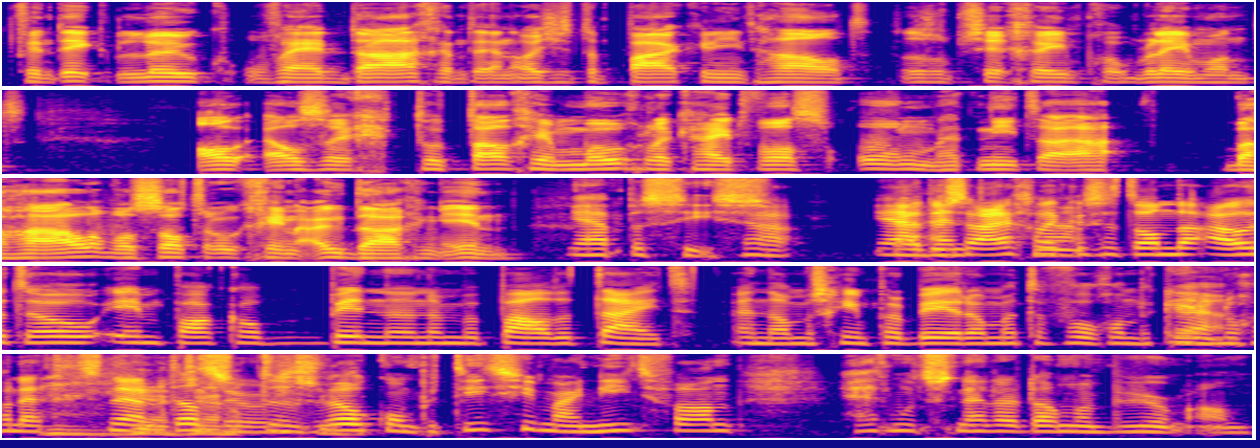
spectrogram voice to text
vind ik, leuk of uitdagend. En als je het een paar keer niet haalt, dat is op zich geen probleem. Want al, als er totaal geen mogelijkheid was om het niet te behalen, was dat er ook geen uitdaging in. Ja, precies. Ja. Ja, dus en- eigenlijk ja. is het dan de auto inpakken op binnen een bepaalde tijd. En dan misschien proberen om het de volgende keer Ja. nog net sneller Dat te is dus wel competitie, maar niet van het moet sneller dan mijn buurman.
